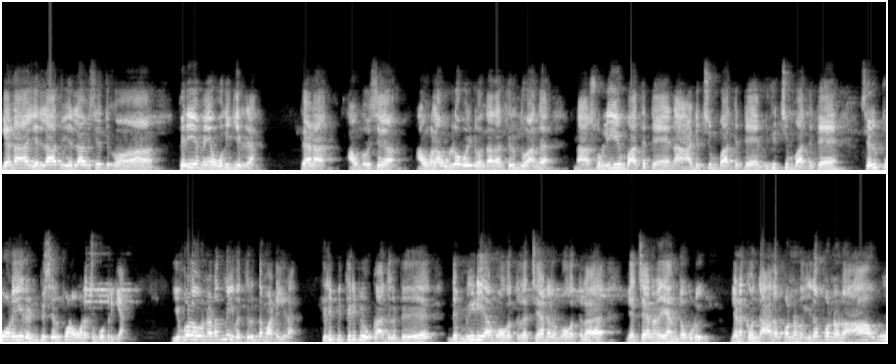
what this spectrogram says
ஏன்னா எல்லாத்து எல்லா விஷயத்துக்கும் பெரியமையை ஒதுங்கிடுறேன். ஏன்னா அவங்க விஷயம் அவங்களாம் உள்ளே போயிட்டு வந்தால் தான் திருந்துவாங்க. நான் சொல்லியும் பார்த்துட்டேன் நான் அடிச்சும் பார்த்துட்டேன் மிதிச்சும் பார்த்துட்டேன். செல்ஃபோனையும் ரெண்டு செல்ஃபோனை உடச்சி போட்டிருக்கேன். இவ்வளவு நடந்து இவ திருந்த மாட்டேங்கிறா. திருப்பி திருப்பி உட்காந்துக்கிட்டு இந்த மீடியா மோகத்தில் சேனல் மோகத்தில் என் சேனலை என்கிட்ட கொடு. எனக்கு வந்து அதை பண்ணணும் இதை பண்ணணும் ஆ ஊ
